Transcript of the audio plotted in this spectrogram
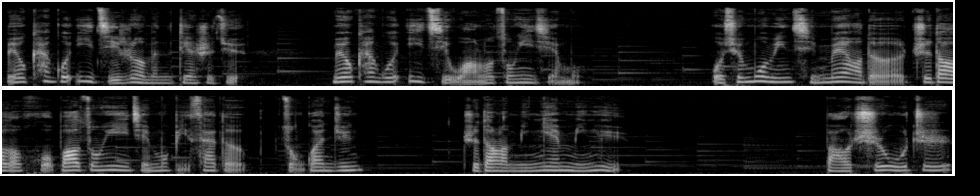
没有看过一集热门的电视剧，没有看过一集网络综艺节目，我却莫名其妙的知道了火爆综艺节目比赛的总冠军，知道了名言名语。保持无知，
